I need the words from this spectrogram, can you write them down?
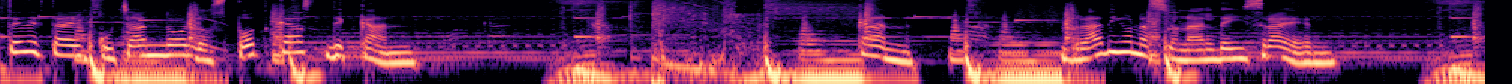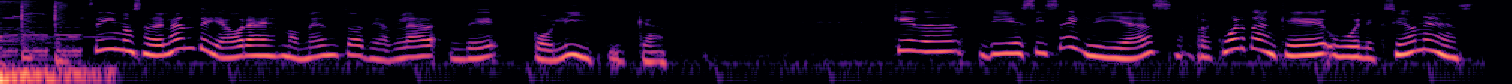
Usted está escuchando los podcasts de CAN. CAN, Radio Nacional de Israel. Seguimos adelante y ahora es momento de hablar de política. Quedan 16 días. ¿Recuerdan que hubo elecciones?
